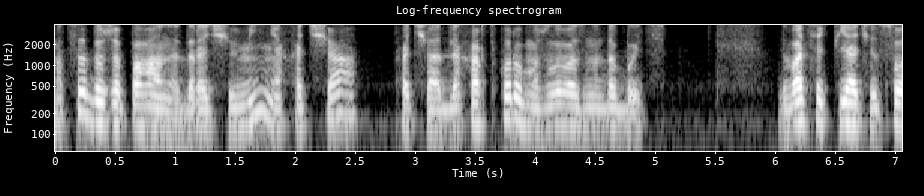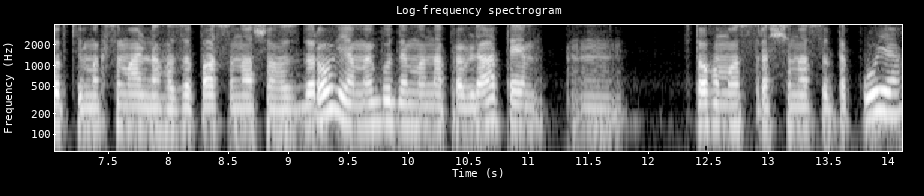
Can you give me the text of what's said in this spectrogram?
а це дуже погане, до речі, вміння, хоча, хоча для хардкору можливо знадобиться. 25% максимального запасу нашого здоров'я ми будемо направляти в того монстра, що нас атакує.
